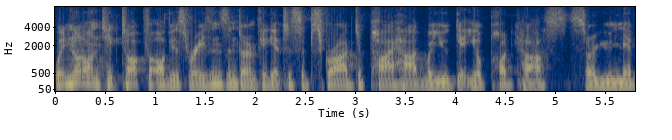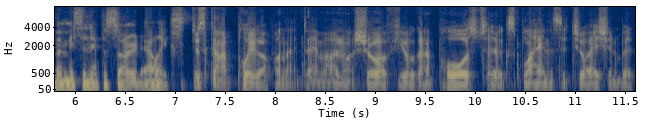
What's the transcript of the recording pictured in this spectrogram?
We're not on TikTok for obvious reasons, and don't forget to subscribe to Pie Hard where you get your podcasts so you never miss an episode. Alex, just going to pull you up on that, Damo. I'm not sure if you were going to pause to explain the situation, but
